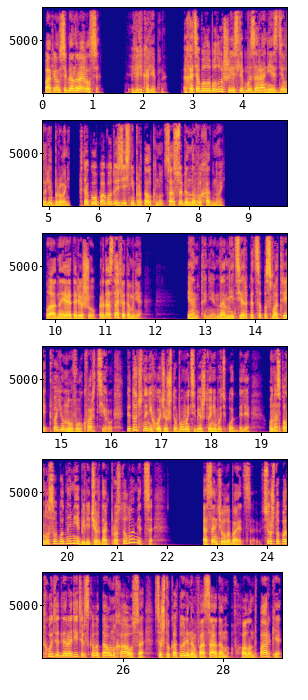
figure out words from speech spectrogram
Папе он всегда нравился. Великолепно. Хотя было бы лучше, если бы мы заранее сделали бронь. В такую погоду здесь не протолкнуться, особенно в выходной. Ладно, я это решу. Предоставь это мне. Энтони, нам не терпится посмотреть твою новую квартиру. Ты точно не хочешь, чтобы мы тебе что-нибудь отдали? У нас полно свободной мебели, чердак просто ломится. А Санти улыбается. Все, что подходит для родительского таунхауса со штукатуренным фасадом в Холланд-парке,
